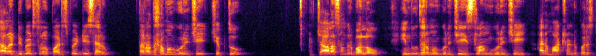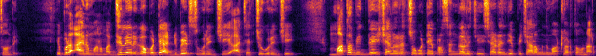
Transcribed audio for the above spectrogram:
చాలా డిబేట్స్లో పార్టిసిపేట్ చేశారు. తన ధర్మం గురించి చెప్తూ చాలా సందర్భాల్లో హిందూ ధర్మం గురించి ఇస్లాం గురించి ఆయన మాట్లాడిన పరిస్థితుంది. ఇప్పుడు ఆయన మన మధ్య లేరు కాబట్టి ఆ డిబేట్స్ గురించి ఆ చర్చ గురించి మత విద్వేషాలు రెచ్చగొట్టే ప్రసంగాలు చేశాడని చెప్పి చాలామంది మాట్లాడుతూ ఉన్నారు.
